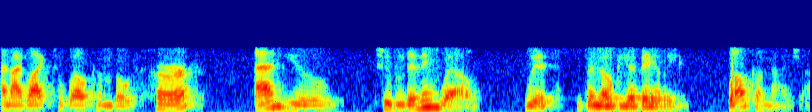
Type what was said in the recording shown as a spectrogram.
and I'd like to welcome both her and you to Living Well with Zenobia Bailey. Welcome, Najja.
